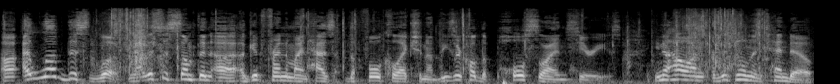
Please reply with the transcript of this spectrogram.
Uh, I love this look. Now, this is something uh, a good friend of mine has the full collection of. These are called the Pulse Line series. You know how on original Nintendo,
